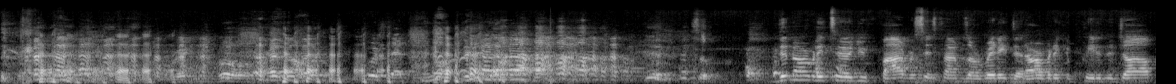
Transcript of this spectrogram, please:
didn't already tell you five or six times already that I already completed the job?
